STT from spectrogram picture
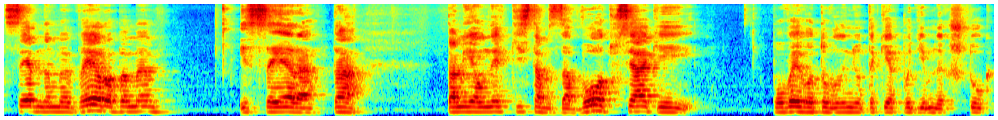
сирними виробами із сира. Та. Там є у них якийсь там завод всякий по виготовленню таких подібних штук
